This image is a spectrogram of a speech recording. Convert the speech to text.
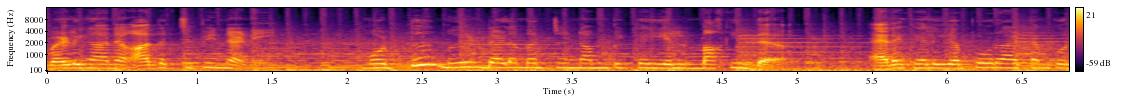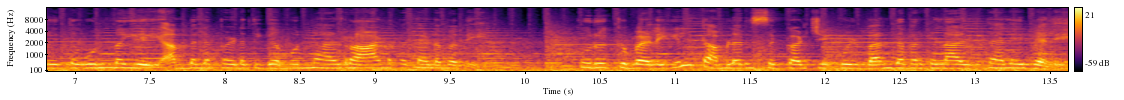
வெளியான அதிர்ச்சி பின்னணி. மொட்டு மீண்டளமற்ற நம்பிக்கையில் மகிந்த அரகலிய போராட்டம் குறித்த உண்மையை அம்பலப்படுத்திய முன்னாள் ராணுவ தளபதி. குறுக்கு வழியில் தமிழரசு கட்சிக்குள் வந்தவர்களால் தலைவலி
